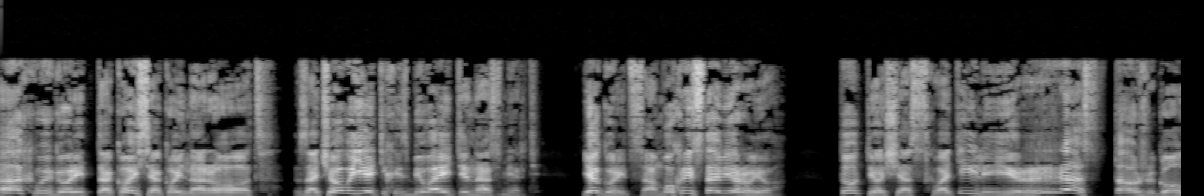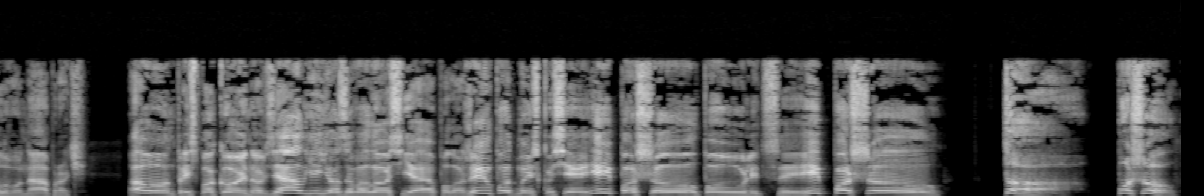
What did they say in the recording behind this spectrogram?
Ах вы, говорит, такой-сякой народ. За что вы этих избиваете насмерть? Я, говорит, сам во Христа верую. Тут ее сейчас схватили и раз тоже голову напрочь. А он преспокойно взял ее за волосья, положил под мышку сей и пошел по улице, и пошел. Да, пошел.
